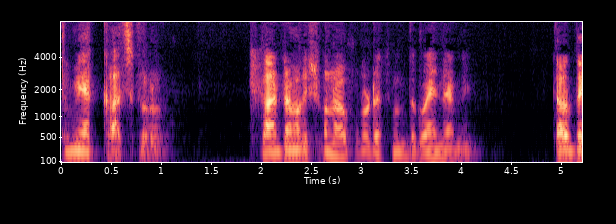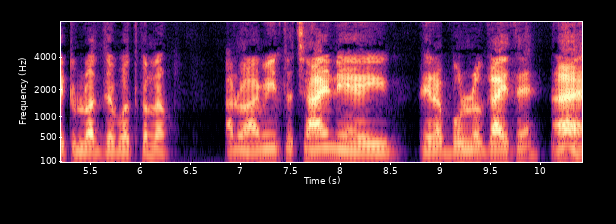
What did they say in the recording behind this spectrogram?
তুমি এক কাজ করো গানটা আমাকে শোনাও পুরোটা শুনতে পাই না আমি। তখন তো একটু লজ্জা বোধ করলাম। আর আমি তো চাইনি এই এরা বলল গাইতে হ্যাঁ?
